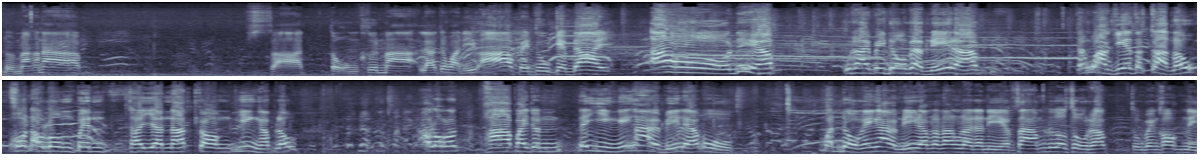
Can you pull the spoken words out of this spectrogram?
โดดมาข้างหน้าครับ สาดตรงขึ้นมาแล้วจังหวะนี้อ้าวเป็นถูกเก็บได้อ้าวนี่ครับอุทัยไปโดนแบบนี้นะครับ จังหวะเกียร์สกัดแล้วคนเอาลงเป็นทยนัทกองยิ่งครับแล้ว เอาลงแล้วพาไปจนได้ยิงง่ายๆแบบนี้เลยครับโอ้โหมันโด่งง่ายๆแบบนี้ครับทางด้านอุทัยธานีครับสามประตูต่อศูนครับถูกแบงคอกหนี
